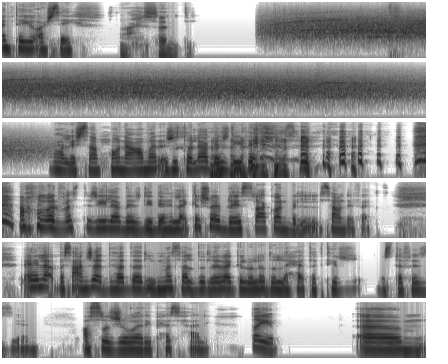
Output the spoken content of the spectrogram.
أنت you are safe أحسنتي. معلش سامحونا عمر اجته لعبة جديدة. عمر بس تجي لعبة جديدة. هلأ كل شوي بده يصرعكم بال sound effect إيه لأ بس عن جد هذا المثل ضل راجل ولا ضل حيطه كتير مستفز يعني عصر الجواري بحس حالي. طيب أم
